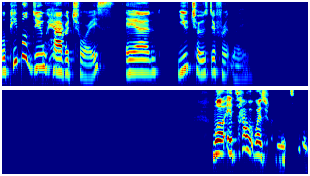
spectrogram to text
well people do have a choice and you chose differently well it's how it was for me too.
